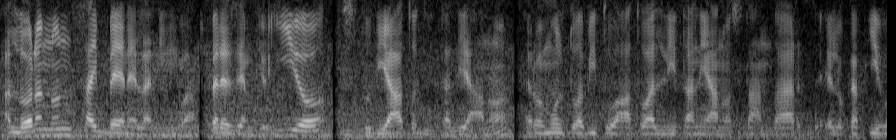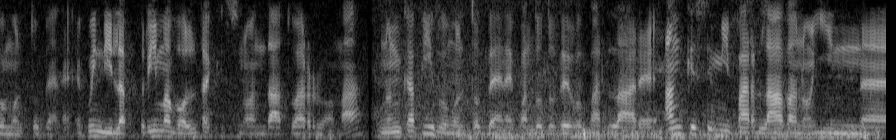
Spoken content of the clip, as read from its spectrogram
allora non sai bene la lingua. Per esempio, io ho studiato l'italiano, ero molto abituato all'italiano standard e lo capivo molto bene. E quindi la prima volta che sono andato a Roma non capivo molto bene quando dovevo parlare, anche se mi parlavano in, eh,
